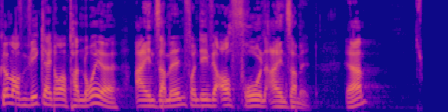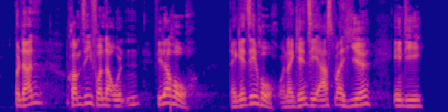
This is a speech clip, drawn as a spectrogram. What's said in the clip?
können wir auf dem Weg gleich noch ein paar neue einsammeln, von denen wir auch Frohen einsammeln. Ja? Und dann kommen sie von da unten wieder hoch. Dann gehen sie hoch und dann gehen sie erstmal hier in die,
